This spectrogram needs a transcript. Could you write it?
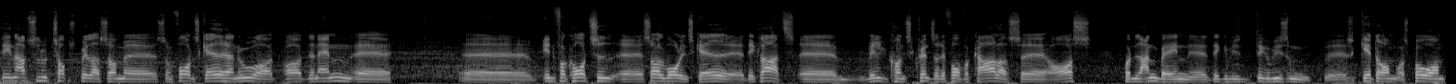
det er en absolut topspiller, som, øh, som får en skade her nu, og, og den anden øh, øh, inden for kort tid, øh, så alvorlig en skade. øh, Det er klart, øh, hvilke konsekvenser det får for Carlos øh, og os på den lange bane, øh, det kan vi, det kan vi som øh, gætte om og spå om.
